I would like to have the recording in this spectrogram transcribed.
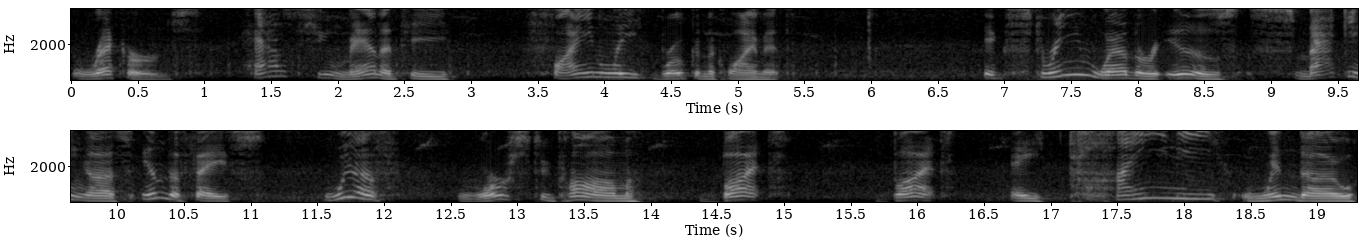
Records has humanity finally broken the climate? Extreme weather is smacking us in the face with worse to come, but, but a tiny window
